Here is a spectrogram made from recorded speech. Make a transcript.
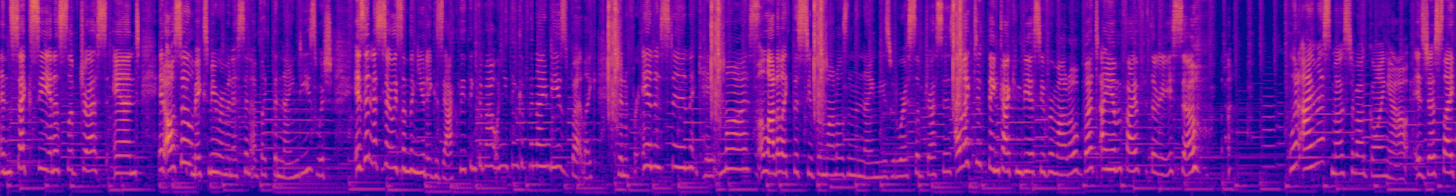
and sexy in a slip dress and it also makes me reminiscent of like the 90s which isn't necessarily something you'd exactly think about when you think of the 90s but like Jennifer Aniston, Kate Moss, a lot of like the supermodels in the 90s would wear slip dresses. I like to think I can be a supermodel but I am 5'3 so what I miss most about going out is just like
